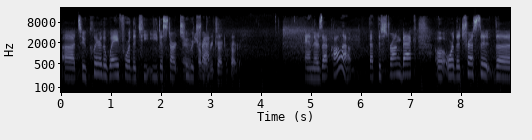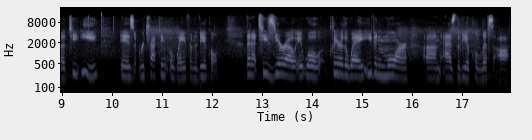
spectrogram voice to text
uh, to clear the way for the TE to start to and retract. retract in progress. And there's that call out that the strong back or, or the trusted the TE is retracting away from the vehicle. Then at T0, it will clear the way even more um, as the vehicle lifts off.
